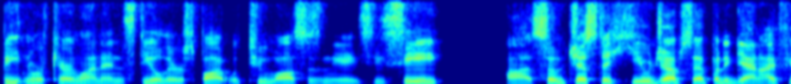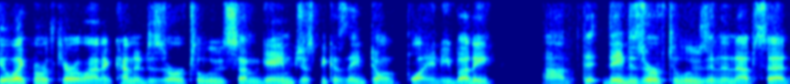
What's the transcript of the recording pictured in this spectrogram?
beat North Carolina and steal their spot with two losses in the ACC. Uh, so just a huge upset. But again, I feel like North Carolina kind of deserved to lose some game just because they don't play anybody. Uh, th- they deserve to lose in an upset.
